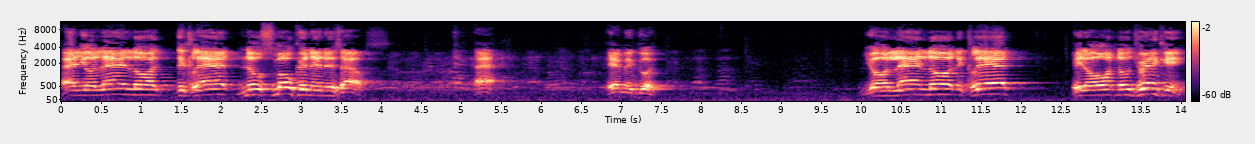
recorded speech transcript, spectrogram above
And your landlord declared no smoking in his house. Hear me good. Your landlord declared he don't want no drinking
